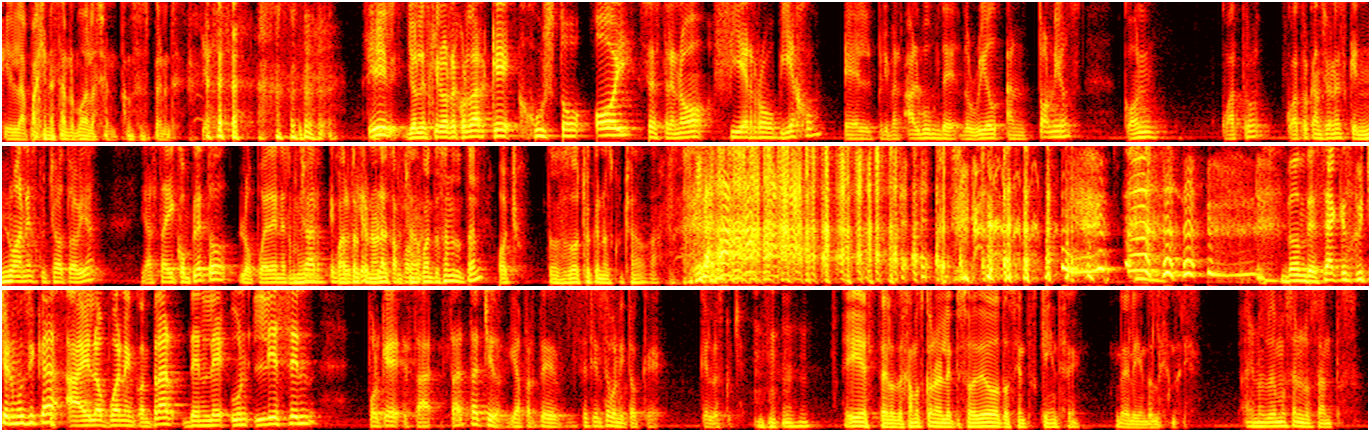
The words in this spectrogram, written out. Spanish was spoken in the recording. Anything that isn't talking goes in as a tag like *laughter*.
y la página está en remodelación, entonces espérense. Yes. *laughs* Sí, yo les quiero recordar que justo hoy se estrenó Fierro Viejo, el primer álbum de The Real Antonios, con cuatro, cuatro canciones que no han escuchado todavía. Ya está ahí completo, lo pueden escuchar en cualquier que no plataforma. ¿Cuántos son en total? Ocho. Entonces, ocho que no he escuchado. Ah. *laughs* Donde sea que escuchen música, ahí lo pueden encontrar. Denle un listen porque está, está, chido y aparte se siente bonito que, que lo escuchen. Y este, los dejamos con el episodio 215 de Leyendas Legendarias. Ahí nos vemos en Los Santos.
